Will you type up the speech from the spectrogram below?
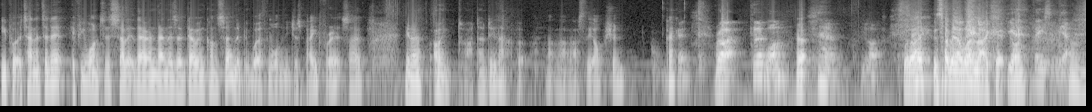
you put a tenant in it. If you wanted to sell it there and then as a going concern, it'd be worth more than you just paid for it. So, you know, I mean, I don't do that, but that, that, that's the option. Okay. Okay. Right. Third one. Yeah. you like. Will I? Does that mean I won't like it? Go Yeah, on. Basically, yeah.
